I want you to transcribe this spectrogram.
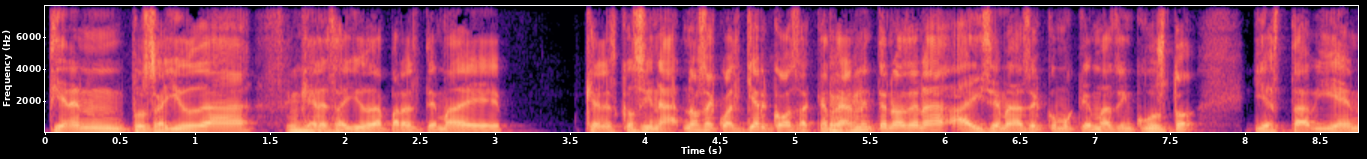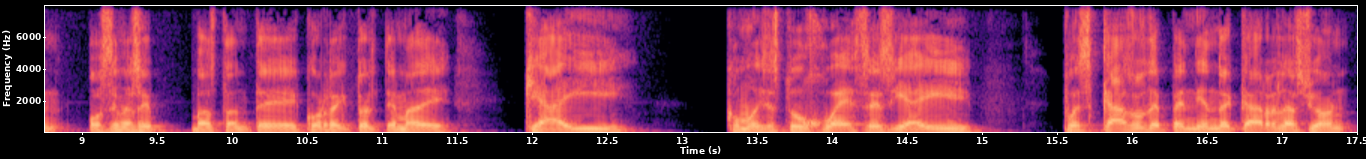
tienen pues ayuda, que les ayuda para el tema de que les cocina, no sé, cualquier cosa, que realmente no hace nada, ahí se me hace como que más injusto y está bien o se me hace bastante correcto el tema de que hay, como dices tú, jueces y hay pues casos dependiendo de cada relación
